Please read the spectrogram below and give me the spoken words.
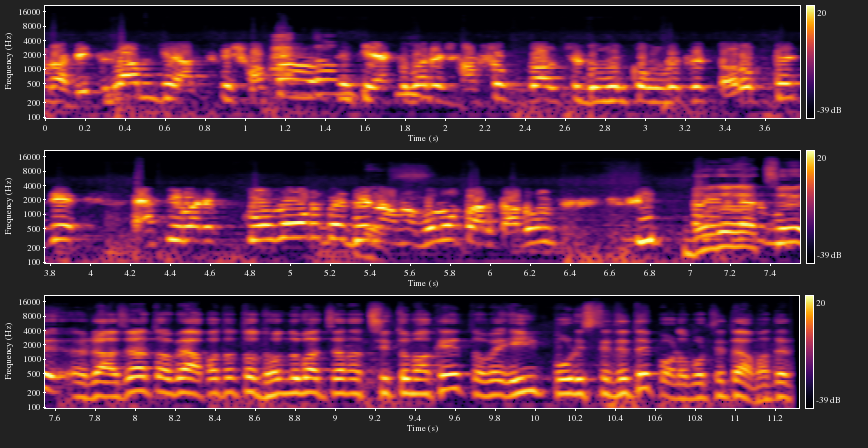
আমরা দেখলাম যে আজকে সকাল থেকে একেবারে শাসক দল তৃণমূল কংগ্রেসের তরফ থেকে একেবারে কোমর বেঁধে নামা হলো তার কারণ বোঝা যাচ্ছে রাজা তবে আপাতত ধন্যবাদ জানাচ্ছি তোমাকে। তবে এই পরিস্থিতিতে পরবর্তীতে আমাদের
